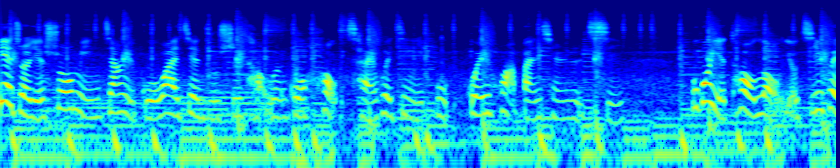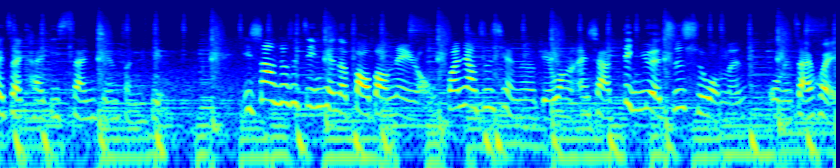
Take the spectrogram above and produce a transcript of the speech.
业者也说明，将与国外建筑师讨论过后，才会进一步规划搬迁日期。不过也透露，有机会再开第三间分店。以上就是今天的报报内容。关掉之前呢，别忘了按下订阅支持我们。我们再会。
